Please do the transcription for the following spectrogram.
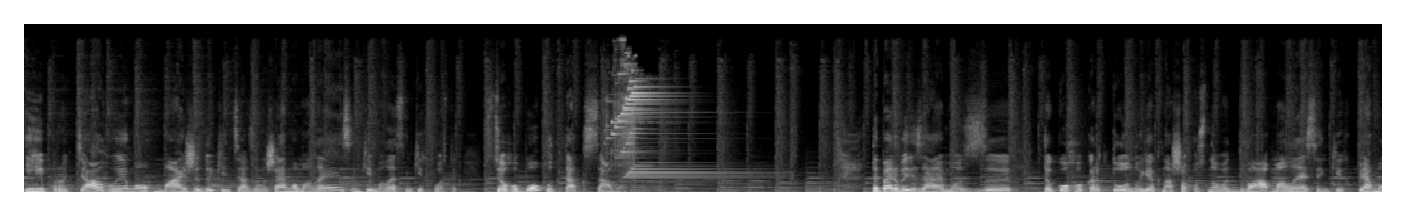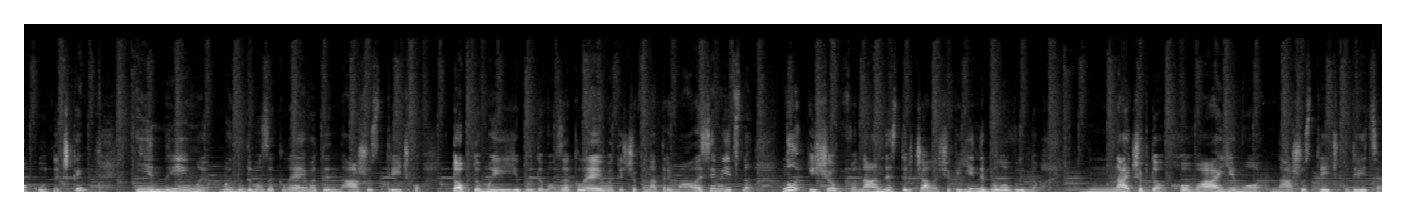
І протягуємо майже до кінця. Залишаємо малесенький малесенький хвостик. З цього боку так само. Тепер вирізаємо з такого картону, як наша основа, два малесеньких прямокутнички, і ними ми будемо заклеювати нашу стрічку. Тобто ми її будемо заклеювати, щоб вона трималася міцно, ну і щоб вона не стирчала, щоб її не було видно. Начебто ховаємо нашу стрічку. Дивіться.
